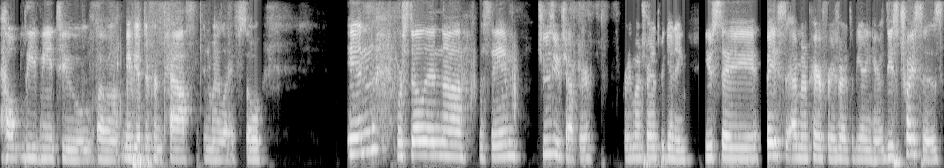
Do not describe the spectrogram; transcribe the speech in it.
help lead me to uh, maybe a different path in my life. So in we're still in uh, the same choose you chapter pretty much right at the beginning. You say, basically, I'm going to paraphrase right at the beginning here. These choices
